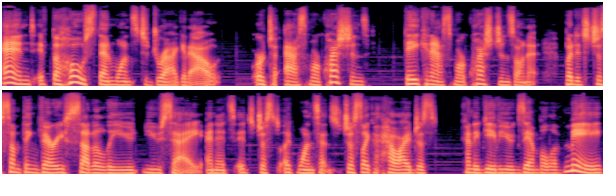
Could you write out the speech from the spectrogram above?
And if the host then wants to drag it out or to ask more questions, they can ask more questions on it. But it's just something very subtly you, you say and it's it's just like one sentence, just like how I just kind of gave you example of me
